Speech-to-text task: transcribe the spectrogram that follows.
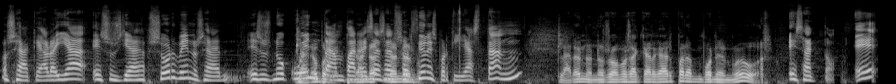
o sea, que ahora ya esos ya absorben, o sea, esos no cuentan para no- esas no absorciones porque ya están. Claro, no nos vamos a cargar para poner nuevos. Exacto. ¿eh?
